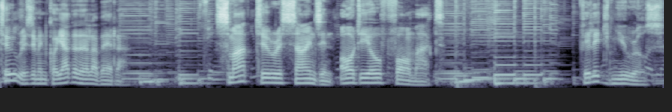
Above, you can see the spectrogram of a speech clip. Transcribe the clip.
Tourism in Collado de la Vera. Smart tourist signs in audio format. Village murals.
